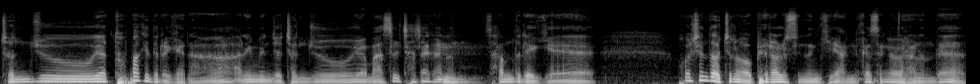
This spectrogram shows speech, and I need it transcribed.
전주의 토박이들에게나 아니면 이제 전주의 맛을 찾아가는 사람들에게 훨씬 더 어쩌면 어필할 수 있는 길이 아닐까 생각을 하는데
